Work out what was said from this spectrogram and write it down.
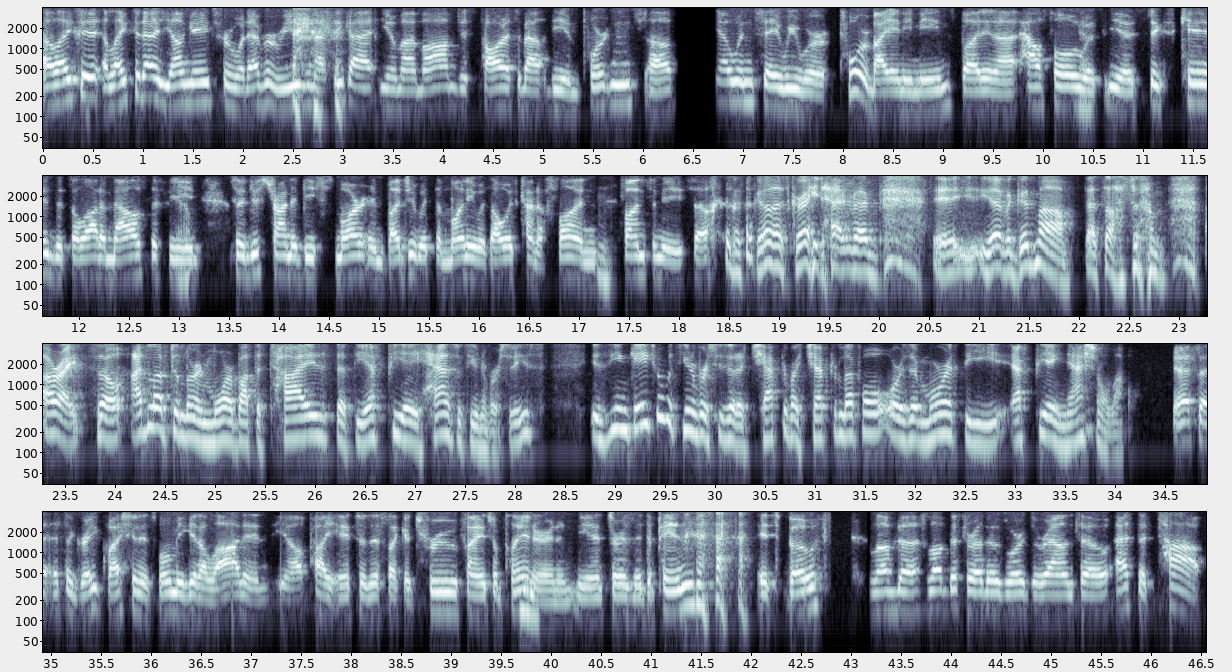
I liked it. I liked it at a young age for whatever reason. I think I, you know, my mom just taught us about the importance of I wouldn't say we were poor by any means, but in a household yeah. with you know six kids, it's a lot of mouths to feed. Yeah. So just trying to be smart and budget with the money was always kind of fun, mm. fun to me. So that's good. That's great. I, I, eh, you have a good mom. That's awesome. All right. So I'd love to learn more about the ties that the FPA has with universities. Is the engagement with universities at a chapter by chapter level, or is it more at the FPA national level? Yeah, it's a it's a great question. It's one we get a lot, and you know I'll probably answer this like a true financial planner, and the answer is it depends. it's both. Love to love to throw those words around. So at the top,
